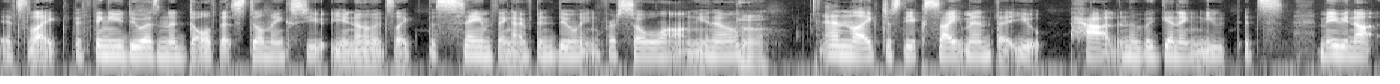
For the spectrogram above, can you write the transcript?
it's like the thing you do as an adult that still makes you you know it's like the same thing i've been doing for so long you know? Yeah, and like just the excitement that you had in the beginning you it's maybe not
